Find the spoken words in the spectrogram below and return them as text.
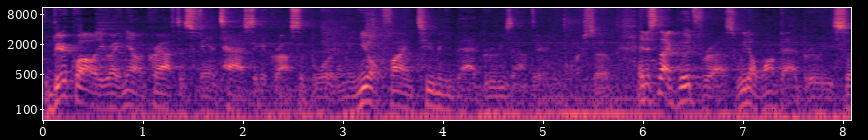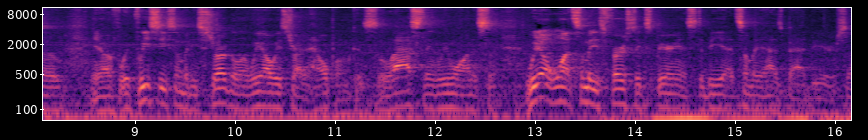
the beer quality right now in craft is fantastic across the board. I mean, you don't find too many bad breweries out there anymore. So, and it's not good for us. We don't want bad breweries. So, you know, if we, if we see somebody struggling, we always try to help them because the last thing we want is we don't want somebody's first experience to be at somebody that has bad beer. So.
